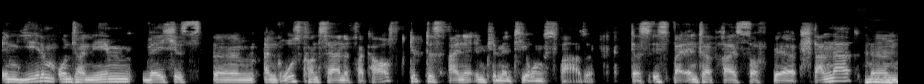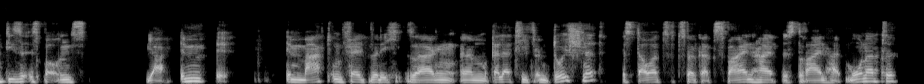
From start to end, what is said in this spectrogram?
in jedem Unternehmen, welches ähm, an Großkonzerne verkauft, gibt es eine Implementierungsphase. Das ist bei Enterprise Software Standard. Mhm. Ähm, diese ist bei uns ja im, äh, im Marktumfeld, würde ich sagen, ähm, relativ im Durchschnitt. Es dauert so circa zweieinhalb bis dreieinhalb Monate,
